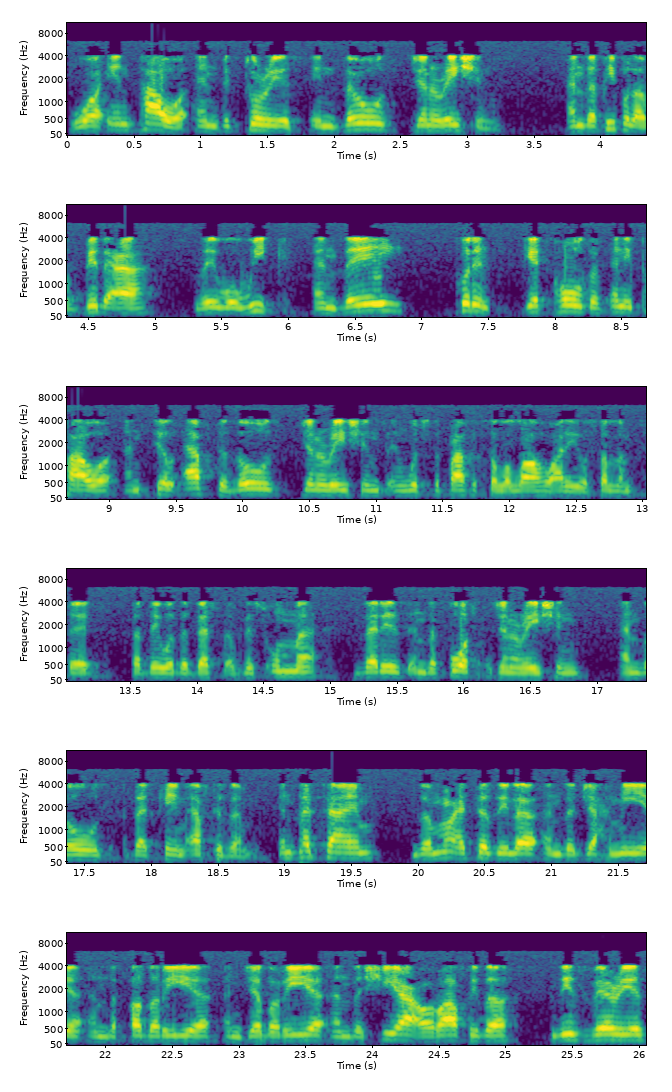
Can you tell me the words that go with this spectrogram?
were in power and victorious in those generations and the people of bid'ah, they were weak and they couldn't get hold of any power until after those generations in which the Prophet ﷺ said that they were the best of this ummah. That is in the fourth generation and those that came after them. In that time, the Mu'tazila and the Jahmiya and the Qadariya and Jabariya and the Shia or Rafida, these various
